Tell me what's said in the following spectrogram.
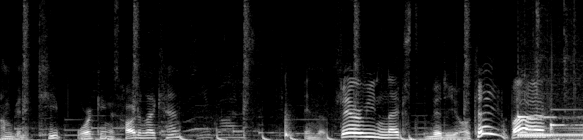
I'm gonna keep working as hard as I can. See you guys in the very next video, okay? Bye.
